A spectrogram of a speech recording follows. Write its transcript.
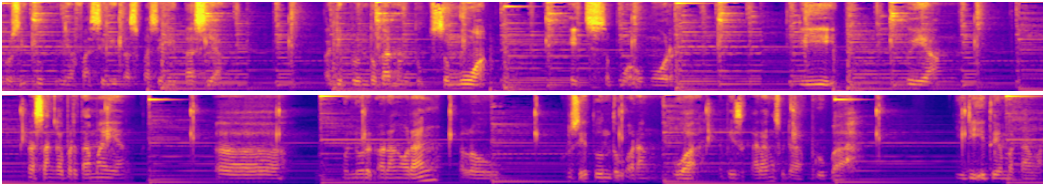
kurs itu punya fasilitas-fasilitas yang diperuntukkan untuk semua age, semua umur. Jadi itu yang prasangka pertama yang uh, menurut orang-orang kalau kurs itu untuk orang tua, tapi sekarang sudah berubah. Jadi itu yang pertama.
